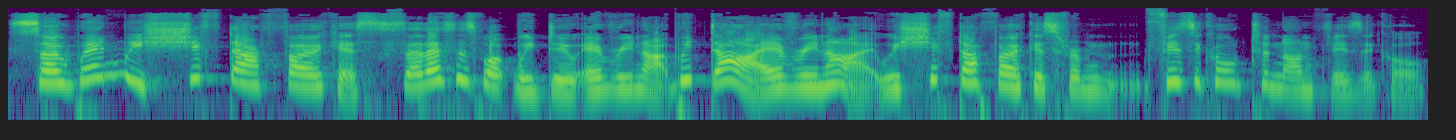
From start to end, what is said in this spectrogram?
So when we shift our focus, so this is what we do every night. We die every night. We shift our focus from physical to non-physical.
